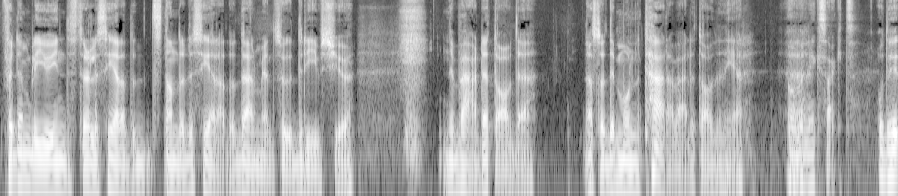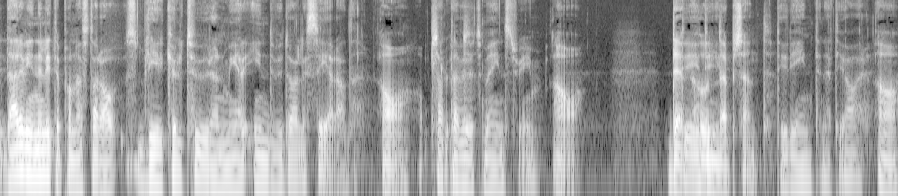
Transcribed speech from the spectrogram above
för den blir ju industrialiserad och standardiserad och därmed så drivs ju värdet av det, alltså det monetära värdet av det ner. Ja, men exakt. Och det, där är vi inne lite på nästa dag. Blir kulturen mer individualiserad? Ja, Plattar absolut. vi ut mainstream? Ja, det, Det är det. 100 procent. Det är det internet gör. Ja.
